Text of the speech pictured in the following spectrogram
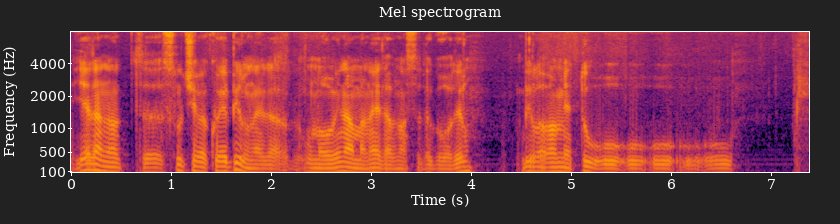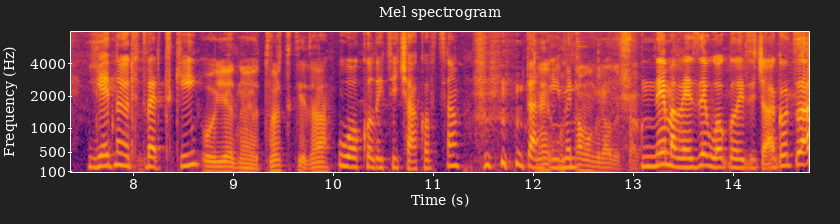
jedan od e, slučajeva koji je bilo nedavno, u novinama nedavno se dogodil, bilo vam je tu u, u, u, u, u jednoj od tvrtki U jednoj od tvrtki, da. u okolici Čakovca. da Ne, imen- u samom gradu Šakovcu. Nema veze u okolici Čakovca.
